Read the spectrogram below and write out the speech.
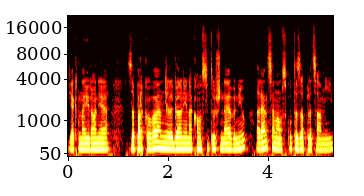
jak na ironię, zaparkowałem nielegalnie na Constitution Avenue, a ręce mam skute za plecami.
